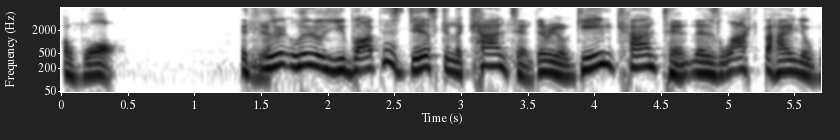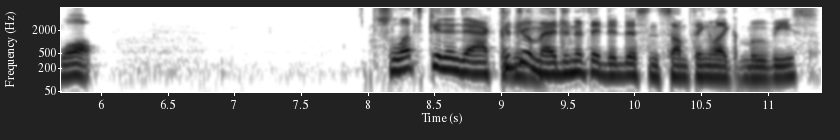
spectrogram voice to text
a wall it's lit- literally you bought this disc and the content there we go game content that is locked behind a wall so let's get into Activision. Could you imagine if they did this in something like movies?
